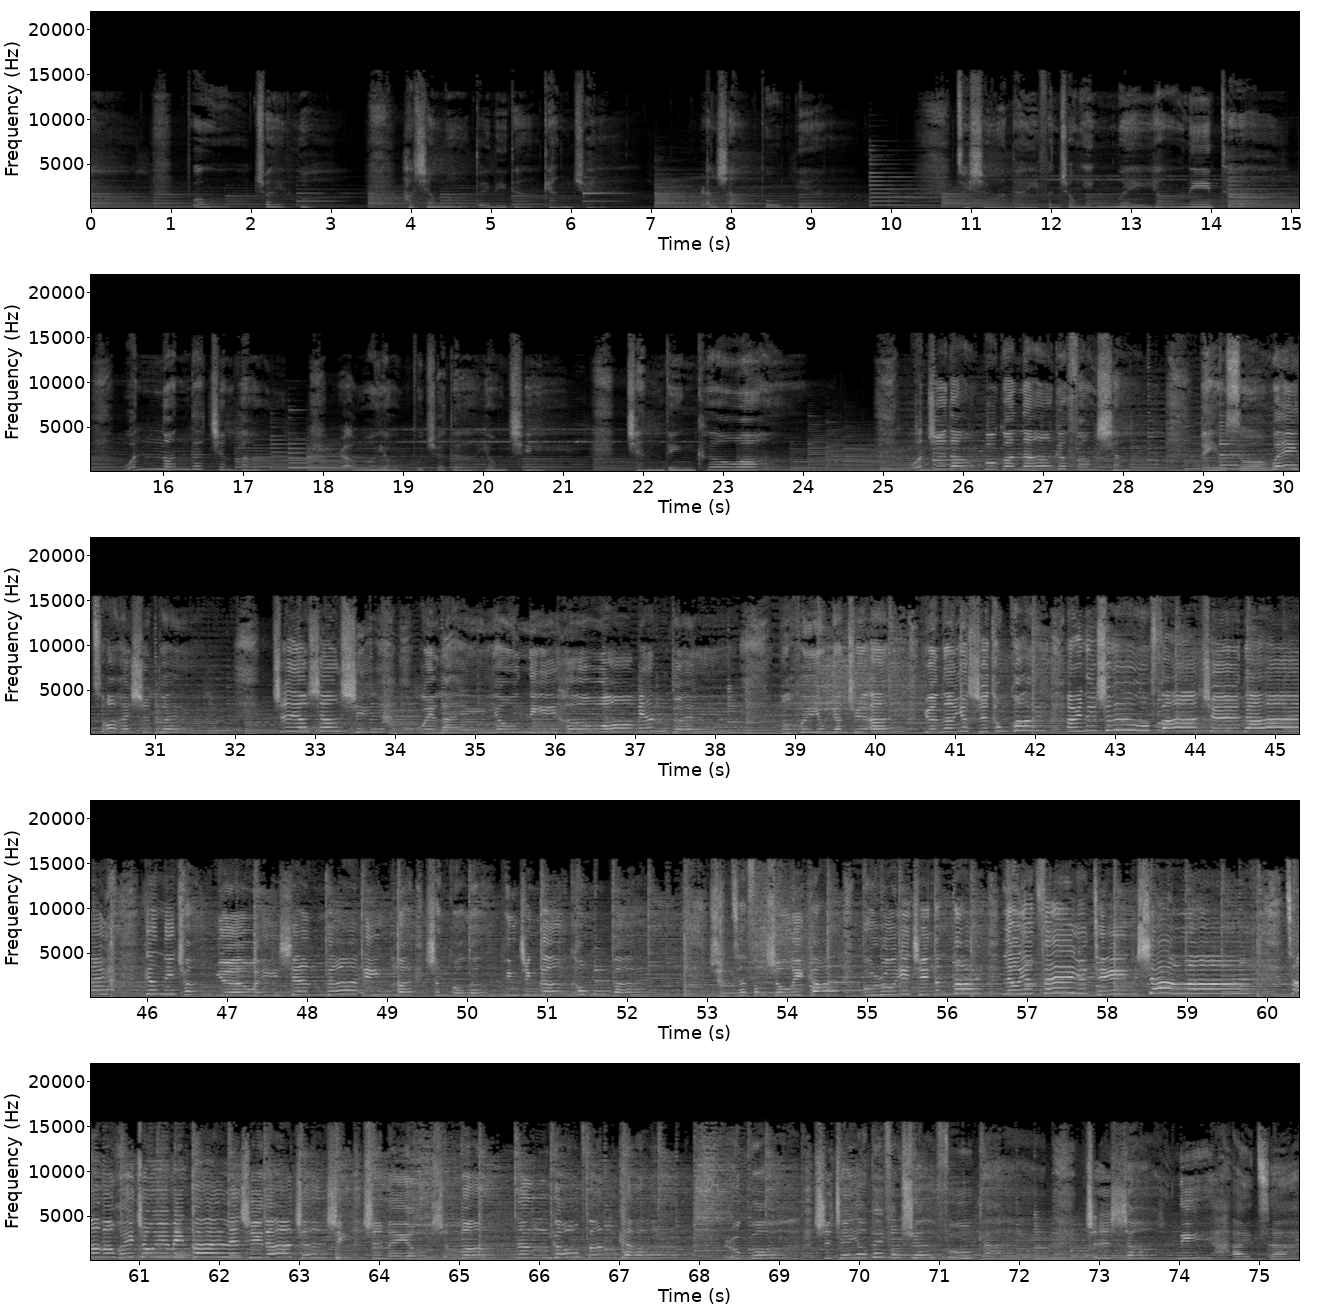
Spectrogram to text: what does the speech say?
不坠落？好像我对你的感觉燃烧不灭。最失望的一分钟，因为有你的温暖的肩膀，让我有不觉的勇气，坚定渴望。我知道，不管哪个方向，没有所谓错还是对，只要相信未来有你和我面对，我会勇敢去爱，越难越是痛快，而你是无法取代，跟你穿越危险的阴霾，胜过了平静的空白。选择放手离开，起等待，流言蜚语停下来。他们会终于明白，联系的真心是没有什么能够分开。如果世界要被风雪覆盖，至少你还在。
